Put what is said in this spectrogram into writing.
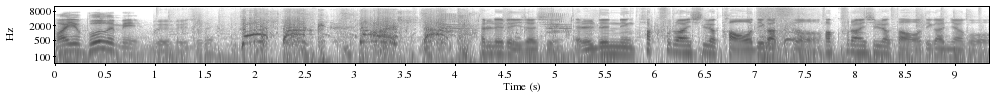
Why you bully me? 왜 왜 저래? 헬리르 이 자식 엘든링 파쿠르한 실력 다 어디 갔어? 파쿠르한 실력 다 어디 갔냐고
